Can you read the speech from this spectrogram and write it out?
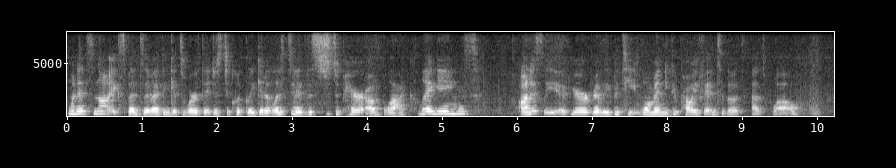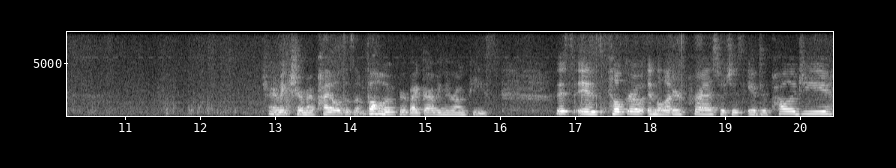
when it's not expensive I think it's worth it just to quickly get it listed. This is just a pair of black leggings. Honestly if you're a really petite woman you could probably fit into those as well. Trying to make sure my pile doesn't fall over by grabbing the wrong piece. This is Pilcro in the letterpress, which is Anthropologie.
